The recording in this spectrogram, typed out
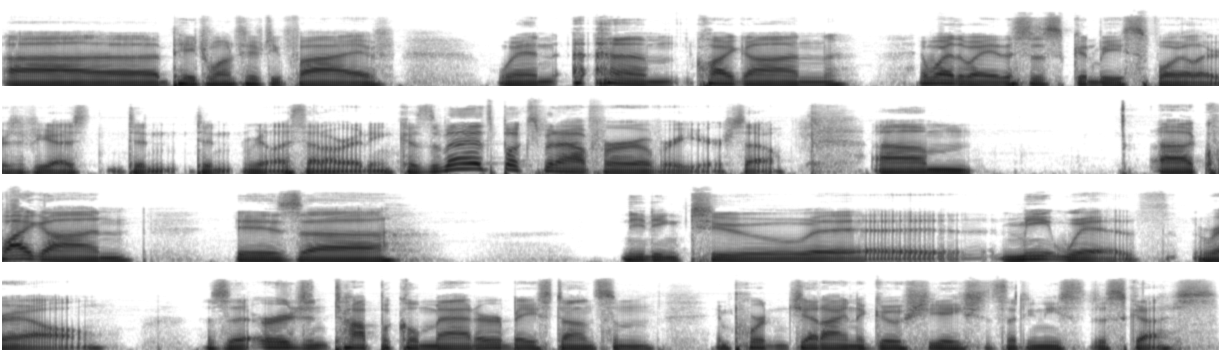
uh page 155 when Qui-Gon and by the way, this is going to be spoilers if you guys didn't didn't realize that already, because this book's been out for over a year. So, um, uh, Qui Gon is uh, needing to uh, meet with Rael as an urgent topical matter based on some important Jedi negotiations that he needs to discuss.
